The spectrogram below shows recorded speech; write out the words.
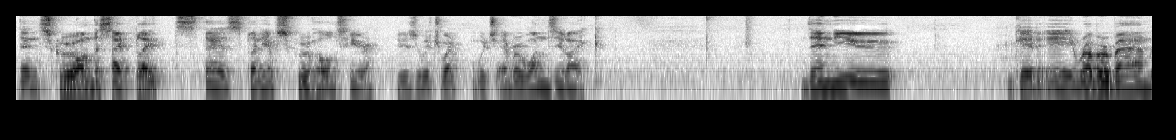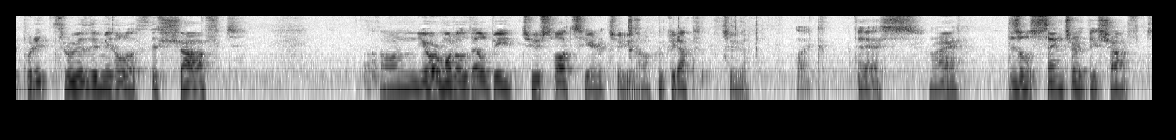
Then screw on the side plates. There's plenty of screw holes here. Use which one, whichever ones you like. Then you get a rubber band, put it through the middle of the shaft. On your model there'll be two slots here to you know hook it up to like this, right? This will center the shaft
